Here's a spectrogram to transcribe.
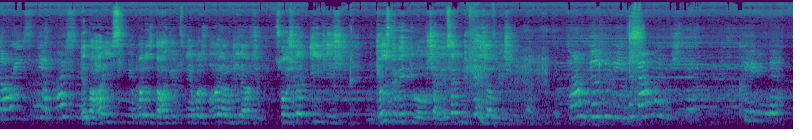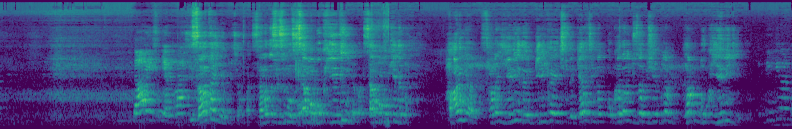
daha iyisini yaparsın. Ya daha iyisini yaparız, daha kötüsünü yaparız. O önemli değil abiciğim. Sonuçta ilk iş göz yani vazgeçildik yani. Tam göz bebeğinde ben varım işte. Klibinde. Daha iyisini yaparsın. E zaten yapacağım bak. Sana da sesim olsun. Sen bu boku yedin ya bak. Sen bu boku yedin. Hayır sana yemin ederim bir iki ay içinde gerçekten o kadar güzel bir şey plan, plan boku yemeyecek. Biliyorum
